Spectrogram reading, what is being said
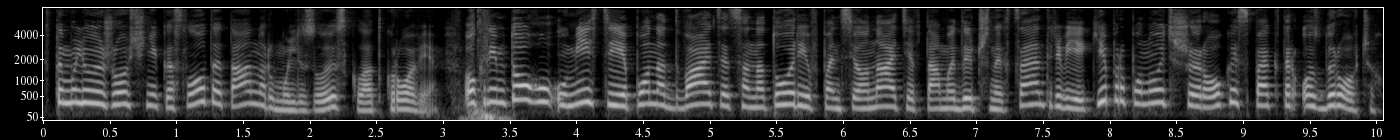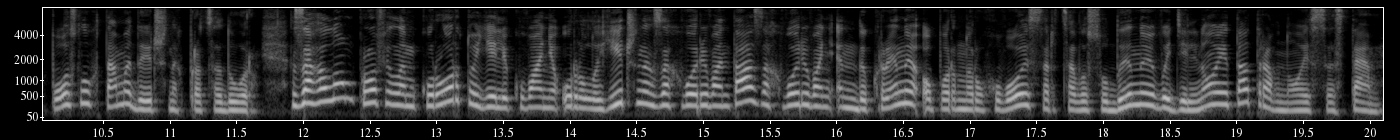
стимулює жовчні кислоти та нормалізує склад крові. Окрім того, у місті є понад 20 санаторіїв, пансіонатів та медичних центрів, які пропонують широкий спектр оздоровчих послуг та медичних процедур. Загалом профілем курорту є лікування урологічних захворювань та захворювань ендокринної, опорно-рухової, серцево-судинної, видільної та травної систем.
